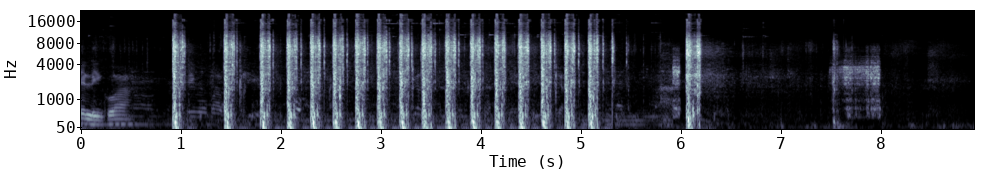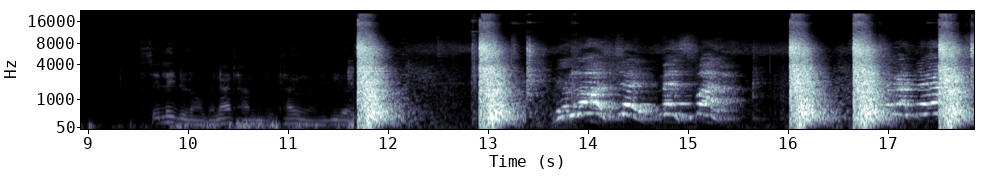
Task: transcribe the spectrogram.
ဲလေကွာစိတ်လေးတူတော့ဘယ်နှထားမလို့ထားယူမှပြီးတော့ Miloše, Mespan! Čekajte!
